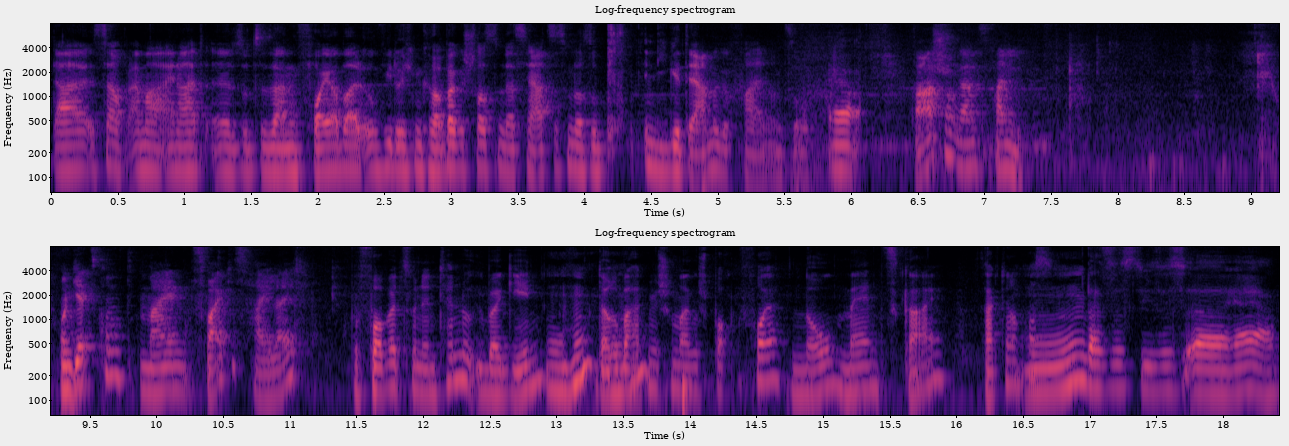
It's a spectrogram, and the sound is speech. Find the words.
da ist auch einmal einer hat äh, sozusagen einen Feuerball irgendwie durch den Körper geschossen, das Herz ist nur so in die Gedärme gefallen und so. Ja. War schon ganz funny. Und jetzt kommt mein zweites Highlight, bevor wir zu Nintendo übergehen. Darüber hatten wir schon mal gesprochen vorher. No Man's Sky. Sagt ihr noch was? Mhm, Das ist dieses, äh, ja, ja.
